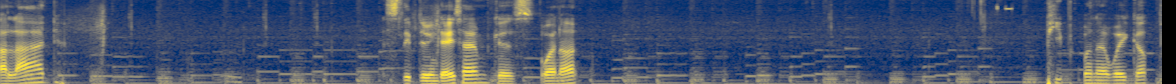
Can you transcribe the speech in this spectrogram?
Salad. Sleep during daytime, because why not? Peep when I wake up.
